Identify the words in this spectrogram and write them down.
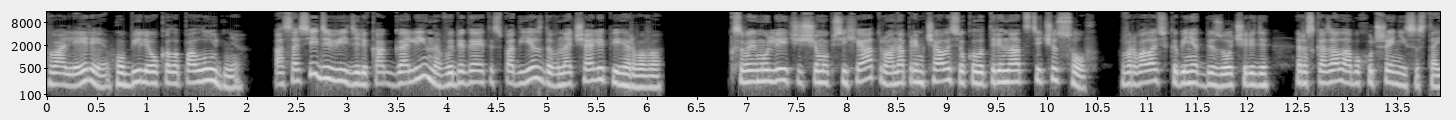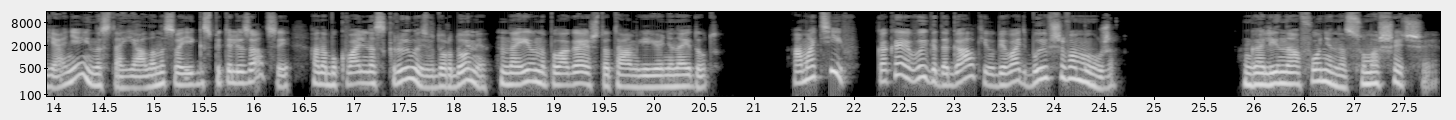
Валерия убили около полудня, а соседи видели, как Галина выбегает из подъезда в начале первого. К своему лечащему психиатру она примчалась около 13 часов, ворвалась в кабинет без очереди, рассказала об ухудшении состояния и настояла на своей госпитализации. Она буквально скрылась в дурдоме, наивно полагая, что там ее не найдут. А мотив? Какая выгода Галке убивать бывшего мужа? Галина Афонина сумасшедшая.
